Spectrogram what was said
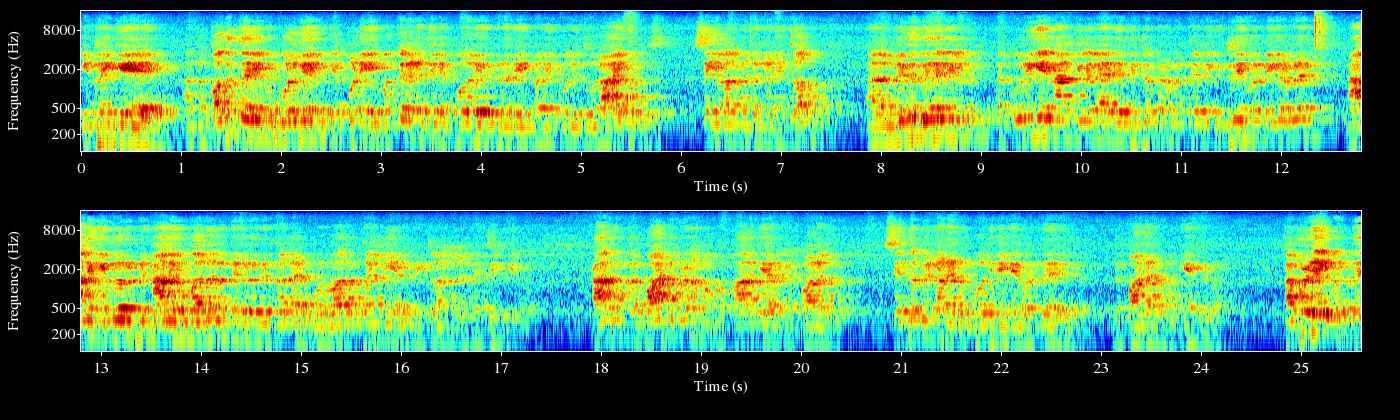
இன்றைக்கு அந்த பகுத்தறிவு கொள்கை எப்படி மக்களிடத்தில் போயிருக்கிறது என்பதை குறித்து ஒரு ஆய்வு செய்யலாம் என்று நினைத்தோம். அஹ் வெகு விரைவில் குறுகிய நாட்களில் அதை திட்டமிடும் என்று இன்றைய ஒரு நிகழ்வு நாளைக்கு இன்னொரு நாளை மறுநாள் நிகழ்வுனால ஒரு வாரம் தள்ளி அதை வைக்கலாம் என்று நினைத்திருக்கிறோம். காரணம் இந்த பாட்டு கூட நம்ம பாரதியார் பாடல் செந்தமிழ் நாளிடம் போதிலே வந்து இந்த பாடலை நம்ம கேட்கிறோம். தமிழை வந்து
